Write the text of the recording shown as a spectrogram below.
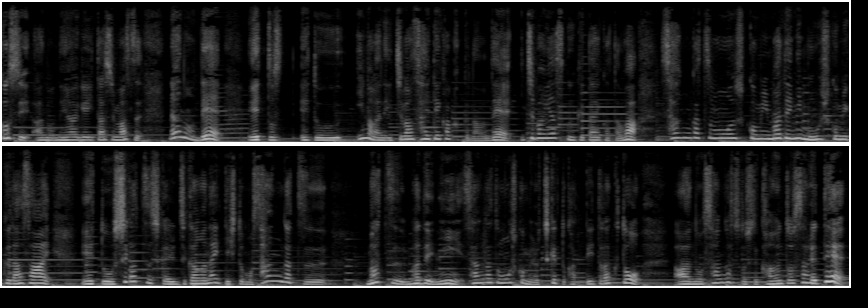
少しあの値上げいたします。なので、えっと、えっと、今がね、一番最低価格なので、一番安く受けたい方は、3月申し込みまでに申し込みください。えっと、4月しか時間がないって人も3月末までに3月申し込みのチケット買っていただくと、あの、3月としてカウントされて、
